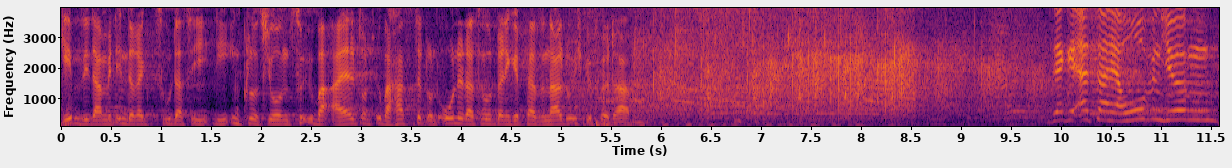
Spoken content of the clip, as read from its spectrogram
Geben Sie damit indirekt zu, dass Sie die Inklusion zu übereilt und überhastet und ohne das notwendige Personal durchgeführt haben? Sehr geehrter Herr Hovenjürgen,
